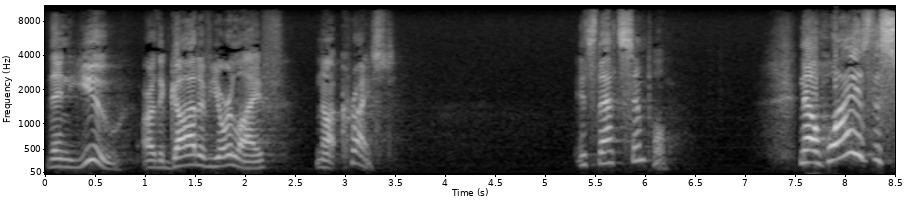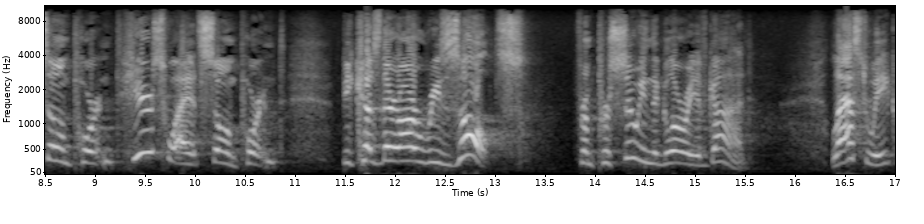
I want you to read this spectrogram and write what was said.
then you are the God of your life, not Christ. It's that simple. Now, why is this so important? Here's why it's so important. Because there are results from pursuing the glory of God. Last week,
